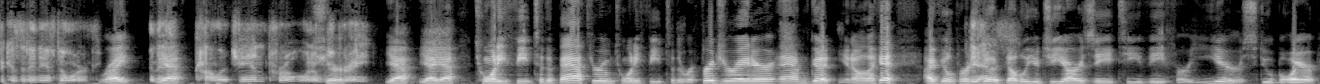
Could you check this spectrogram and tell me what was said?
because I didn't have to work. Right. And yeah. College and pro, and it sure. was great. Yeah, yeah, yeah. Twenty feet to the bathroom, twenty feet to the refrigerator. Eh, I'm good. You know, like I feel pretty yes. good. WGRZ TV for years. Stu Boyar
